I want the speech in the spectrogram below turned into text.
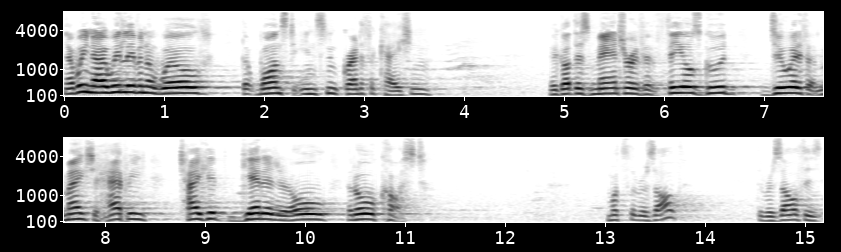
Now, we know we live in a world that wants instant gratification. We've got this mantra if it feels good, do it. If it makes you happy, take it, get it at all, at all cost. What's the result? The result is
